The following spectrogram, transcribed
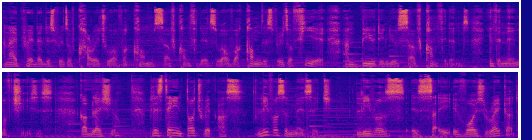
And I pray that the spirit of courage will overcome self confidence, will overcome the spirit of fear, and build in you self confidence in the name of Jesus. God bless you. Please stay in touch with us. Leave us a message, leave us a, a voice record,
